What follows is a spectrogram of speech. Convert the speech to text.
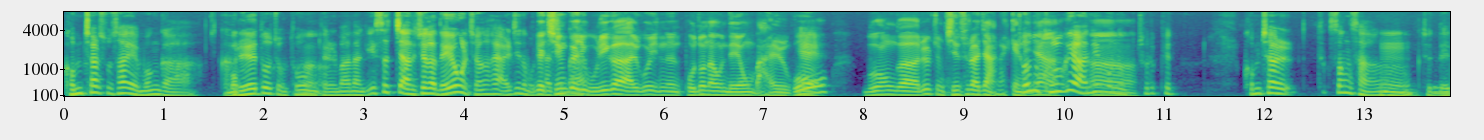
검찰 수사에 뭔가 그래도 좀 도움될 만한 게 있었지 않아요. 제가 내용을 정확하게 알지는 그러니까 못하지만 지금까지 우리가 알고 있는 보도 나온 내용 말고 예. 무언가를 좀 진술하지 않았겠느냐. 저는 그게 아니고는 어. 저렇게 검찰 특성상 음. 저 내,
